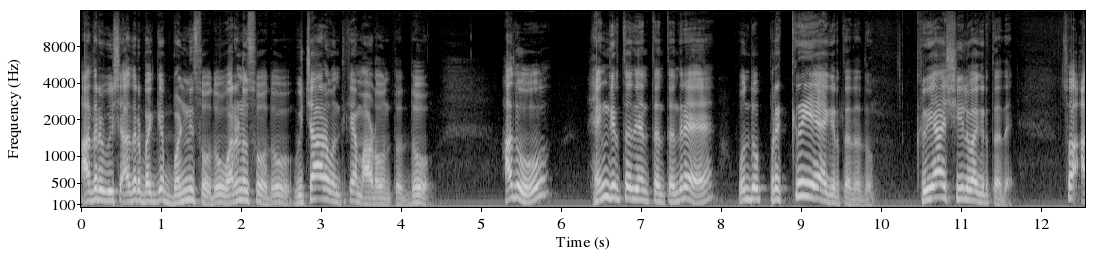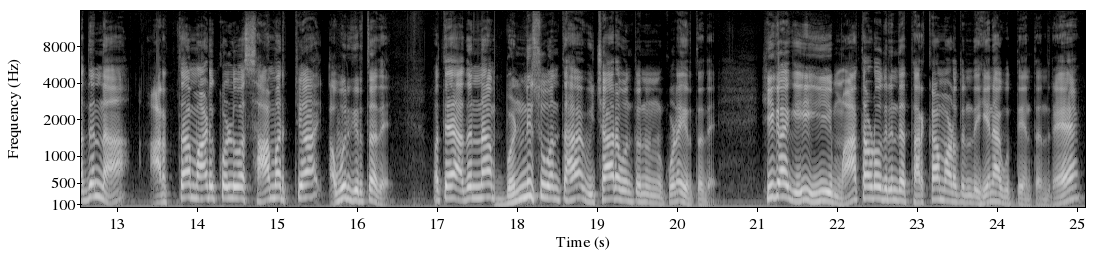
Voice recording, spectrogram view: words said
ಅದರ ವಿಷ, ಅದರ ಬಗ್ಗೆ ಬಣ್ಣಿಸೋದು, ವರ್ಣಿಸೋದು, ವಿಚಾರವಂತಿಕೆ ಮಾಡುವಂಥದ್ದು. ಅದು ಹೆಂಗಿರ್ತದೆ ಅಂತಂತಂದರೆ ಒಂದು ಪ್ರಕ್ರಿಯೆಯಾಗಿರ್ತದೆ ಅದು. ಕ್ರಿಯಾಶೀಲವಾಗಿರ್ತದೆ. ಸೊ ಅದನ್ನು ಅರ್ಥ ಮಾಡಿಕೊಳ್ಳುವ ಸಾಮರ್ಥ್ಯ ಅವ್ರಿಗಿರ್ತದೆ. ಮತ್ತು ಅದನ್ನು ಬಣ್ಣಿಸುವಂತಹ ವಿಚಾರವಂತನೂ ಕೂಡ ಇರ್ತದೆ. ಹೀಗಾಗಿ ಈ ಮಾತಾಡೋದ್ರಿಂದ, ತರ್ಕ ಮಾಡೋದ್ರಿಂದ ಏನಾಗುತ್ತೆ ಅಂತಂದರೆ,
